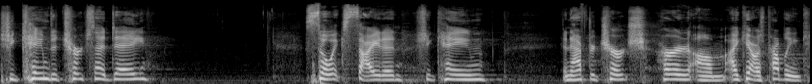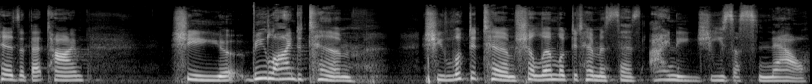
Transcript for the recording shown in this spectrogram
She came to church that day, so excited. She came, and after church, her, um, I can't, I was probably in kids at that time. She beeline to Tim. She looked at Tim, Shalem looked at him and says, I need Jesus now.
